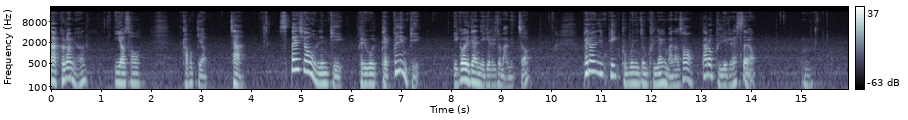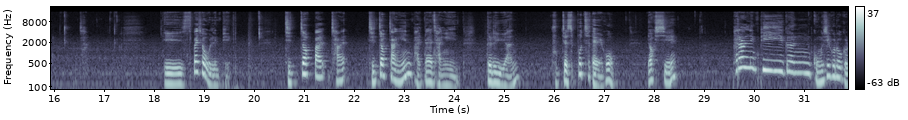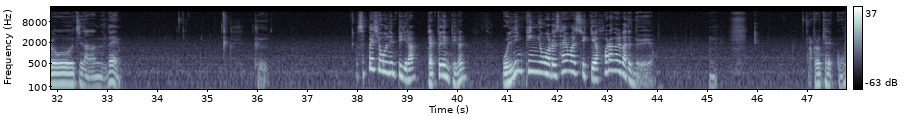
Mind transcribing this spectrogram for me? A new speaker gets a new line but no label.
자, 그러면 이어서 가볼게요. 자, 스페셜 올림픽 그리고 데플림픽 이거에 대한 얘기를 좀 안 했죠. 패럴림픽 부분이 좀 분량이 많아서 따로 분리를 했어요. 음. 자, 이 스페셜 올림픽 지적 발 장, 지적 장애인 발달 장애인들을 위한 국제 스포츠 대회고 역시 패럴림픽은 공식으로 그러진 않았는데 그 스페셜 올림픽이랑 데플림픽은 올림픽 용어를 사용할 수 있게 허락을 받은 대회예요. 음. 그렇게 됐고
